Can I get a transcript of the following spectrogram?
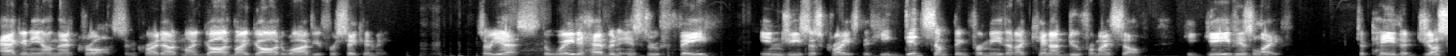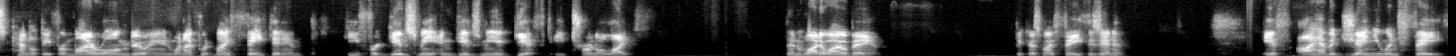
agony on that cross and cried out, My God, my God, why have you forsaken me? So, yes, the way to heaven is through faith in Jesus Christ, that he did something for me that I cannot do for myself. He gave his life to pay the just penalty for my wrongdoing. And when I put my faith in him, he forgives me and gives me a gift, eternal life. Then why do I obey him? Because my faith is in him. If I have a genuine faith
